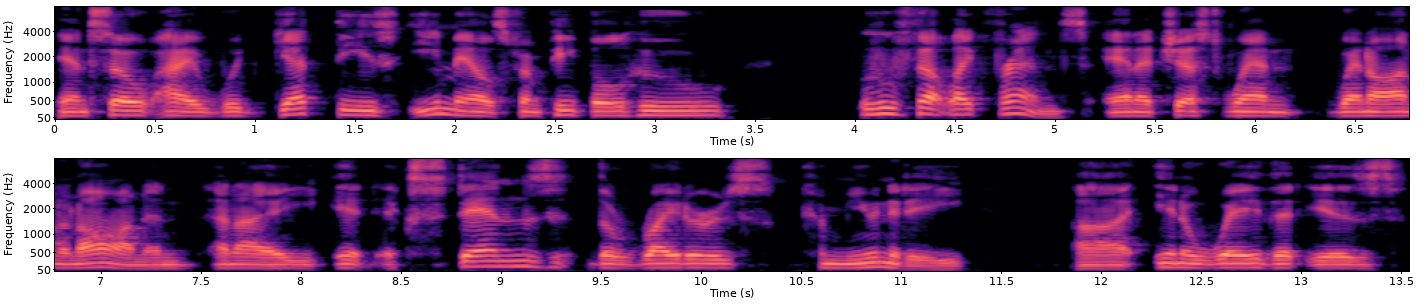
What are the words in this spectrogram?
And so I would get these emails from people who who felt like friends and it just went went on and on and and i it extends the writers community uh, in a way that is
